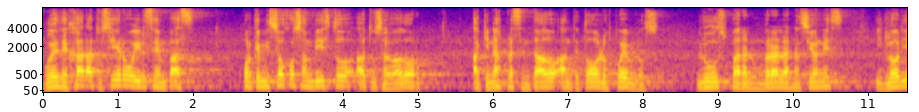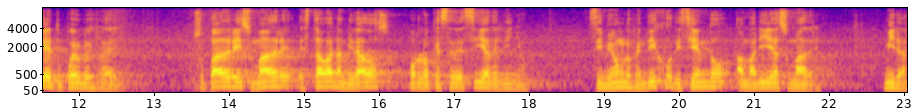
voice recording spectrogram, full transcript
puedes dejar a tu siervo irse en paz, porque mis ojos han visto a tu Salvador, a quien has presentado ante todos los pueblos, luz para alumbrar las naciones y gloria de tu pueblo Israel. Su padre y su madre estaban admirados por lo que se decía del niño. Simeón los bendijo diciendo a María su madre, mira,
